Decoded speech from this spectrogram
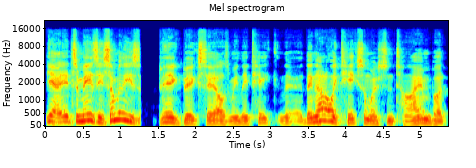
Yeah, it's amazing. Some of these big, big sales, I mean, they take, they not only take so much in time, but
